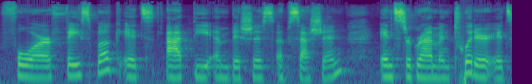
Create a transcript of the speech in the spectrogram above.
for Facebook, it's at The Ambitious Obsession. Instagram and Twitter, it's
